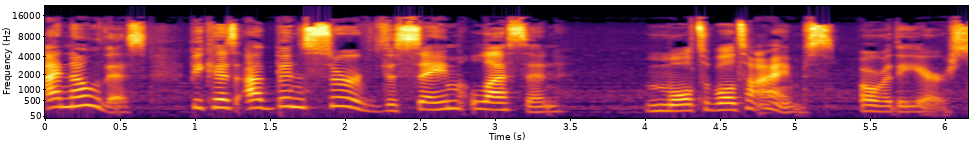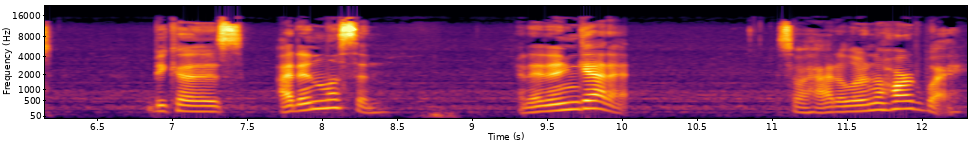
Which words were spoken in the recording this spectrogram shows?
I know this because I've been served the same lesson multiple times over the years because I didn't listen and I didn't get it. So I had to learn the hard way.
